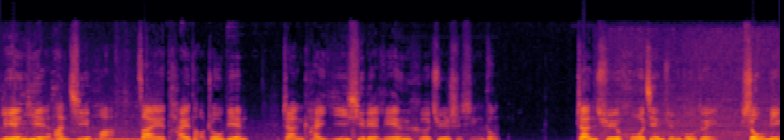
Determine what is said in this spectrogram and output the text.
连夜按计划在台岛周边展开一系列联合军事行动。战区火箭军部队受命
